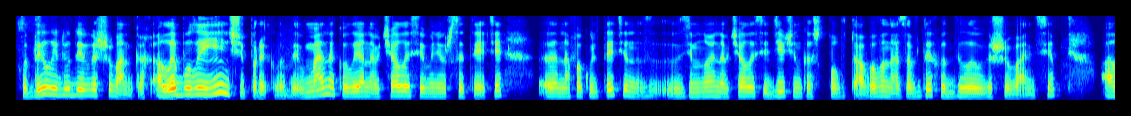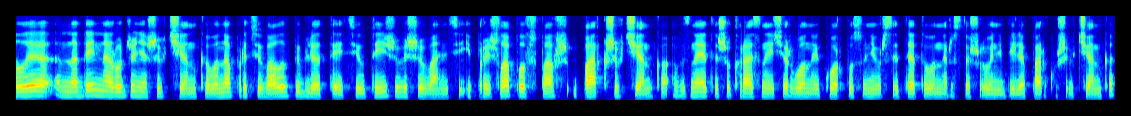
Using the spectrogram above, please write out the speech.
Ходили люди в вишиванках. Але були й інші приклади. В мене, коли я навчалася в університеті, е, на факультеті зі мною навчалася дівчинка з Полтави. Вона завжди ходила у вишиванці. Але на день народження Шевченка вона працювала в бібліотеці у тій же вишиванці і прийшла повз парк Шевченка. А ви знаєте, що красний і червоний корпус університету вони розташовані біля парку Шевченка.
